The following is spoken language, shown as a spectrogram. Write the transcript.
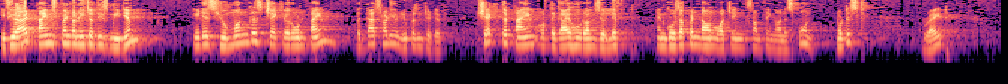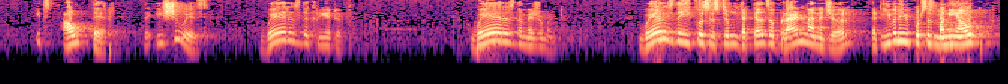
If you add time spent on each of these medium, it is humongous. Check your own time, but that's not even representative. Check the time of the guy who runs your lift and goes up and down watching something on his phone. Noticed? Right? It's out there. The issue is, where is the creative? Where is the measurement? Where is the ecosystem that tells a brand manager that even if he puts his money out,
